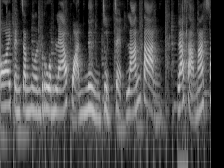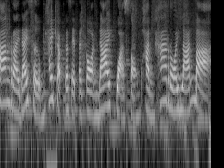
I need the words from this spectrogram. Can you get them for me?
อ้อยเป็นจำนวนรวมแล้วกว่า 1.7 ล้านตัน และสามารถสร้างรายได้เสริมให้กับเกษตรกรได้กว่า 2,500 ล้านบาท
